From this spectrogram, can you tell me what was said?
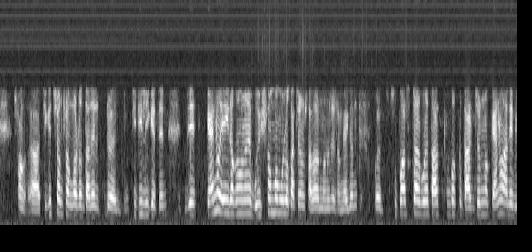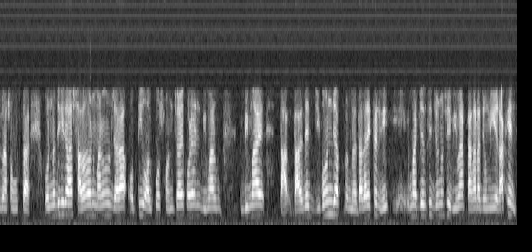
চিকিৎসক সংগঠন তাদের চিঠি লিখেছেন যে, কেন এই রকমের বৈষম্যমূলক আচরণ সাধারণ মানুষের সঙ্গে? একজন সুপারস্টার বলে তার তার জন্য কেন আগে বিমা সংস্থা? অন্যদিকে যারা সাধারণ মানুষ, যারা অতি অল্প সঞ্চয় করেন বিমার বিমায় তাদের জীবন তাদের একটা ইমার্জেন্সির জন্য সেই বিমার টাকাটা জমিয়ে রাখেন,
